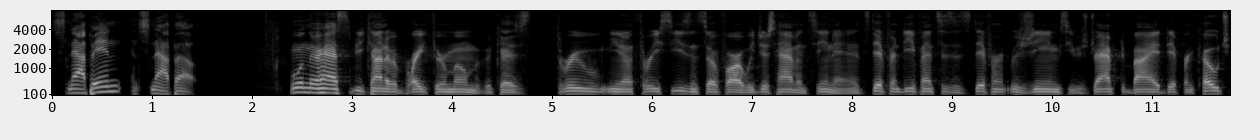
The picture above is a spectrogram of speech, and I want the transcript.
snap in and snap out. Well, and there has to be kind of a breakthrough moment because through you know three seasons so far, we just haven't seen it. And it's different defenses, it's different regimes. He was drafted by a different coach,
